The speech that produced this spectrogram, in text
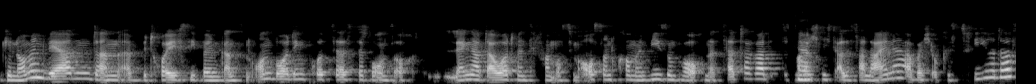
genommen werden, dann betreue ich sie beim ganzen Onboarding-Prozess, der bei uns auch länger dauert, wenn sie vor allem aus dem Ausland kommen, Visum brauchen etc. Das mache ja. ich nicht alles alleine, aber ich orchestriere das.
